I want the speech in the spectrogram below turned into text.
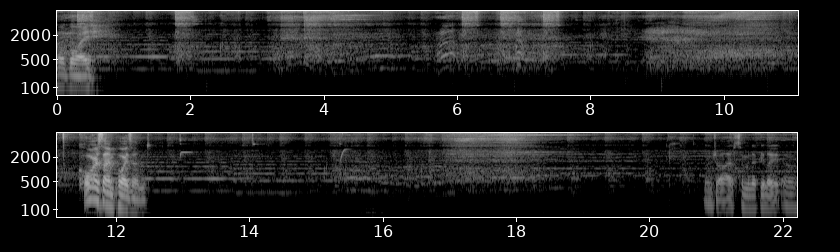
Oh boy. Of course I'm poisoned. To manipulate. Oh.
